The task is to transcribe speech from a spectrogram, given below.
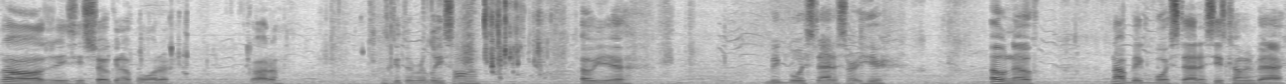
Oh, jeez, he's choking up water. Got him. Let's get the release on him. Oh yeah. Big boy status right here. Oh no, not big boy status, he's coming back.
